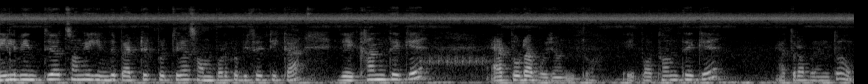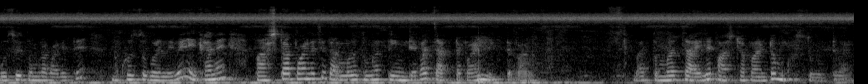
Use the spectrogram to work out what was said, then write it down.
নীল বিদ্রোহের সঙ্গে হিন্দু প্যাট্রিয়ট পত্রিকার সম্পর্ক বিষয় টিকা, যে এখান থেকে এতটা পর্যন্ত, এই প্রথম থেকে এতটা পর্যন্ত অবশ্যই তোমরা বাড়িতে মুখস্থ করে নেবে। এখানে পাঁচটা পয়েন্ট আছে, তার মধ্যে তোমরা তিনটে বা চারটা পয়েন্ট লিখতে পারো। বা তোমরা চাইলে পাঁচটা পয়েন্টও মুখস্থ করতে পারো।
